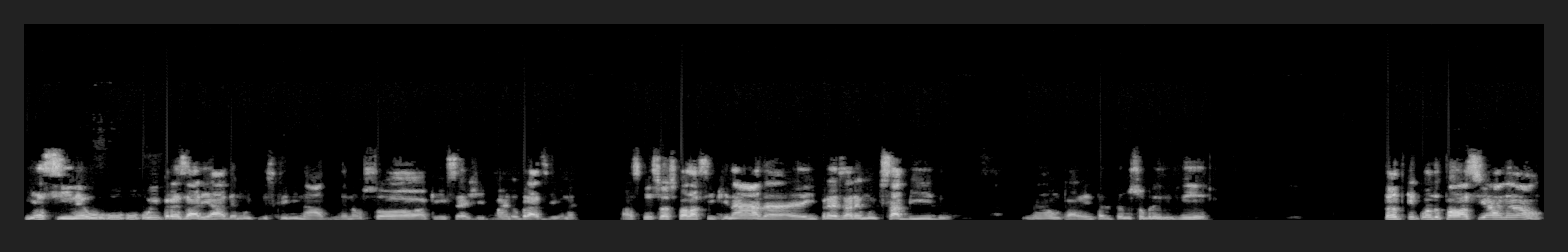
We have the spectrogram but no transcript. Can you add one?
E assim, né, o, o, o, empresariado é muito discriminado, né? não só aqui em Sergipe, mas no Brasil, né? As pessoas falam assim que nada, é, empresário é muito sabido. Não, cara, a gente tá tentando sobreviver. Tanto que quando falam assim, ah, não,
